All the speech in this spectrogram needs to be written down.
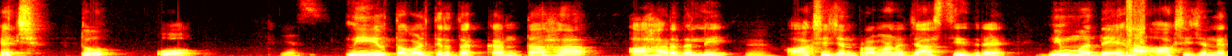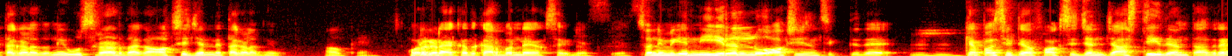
H two O yes ನೀವು ತಗೊಳ್ತಿರತಕ್ಕಂತಹ ಆಹಾರದಲ್ಲಿ ಆಕ್ಸಿಜನ್ ಪ್ರಮಾಣ ಜಾಸ್ತಿ ಇದ್ರೆ ನಿಮ್ಮ ದೇಹ ಆಕ್ಸಿಜನ್ನೇ ತಗೊಳ್ಳೋದು. ನೀವು ಉಸಿರಾಡಿದಾಗ ಆಕ್ಸಿಜನ್ನೇ ತಗೊಳ್ಳೋದು ನೀವು. ಓಕೆ ಹೊರಗಡೆ ಹಾಕೋದು ಕಾರ್ಬನ್ ಡೈಆಕ್ಸೈಡ್ ಸೊ ನಿಮಗೆ ನೀರಲ್ಲೂ ಆಕ್ಸಿಜನ್ ಸಿಗ್ತಿದೆ. ಕೆಪಾಸಿಟಿ ಆಫ್ ಆಕ್ಸಿಜನ್ ಜಾಸ್ತಿ ಇದೆ ಅಂತ ಆದ್ರೆ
